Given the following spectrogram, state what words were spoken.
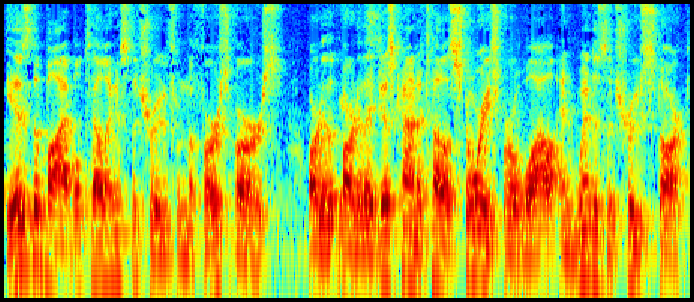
Is the Bible telling us the truth from the first verse, or do, yes. or do they just kind of tell us stories for a while, and when does the truth start?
